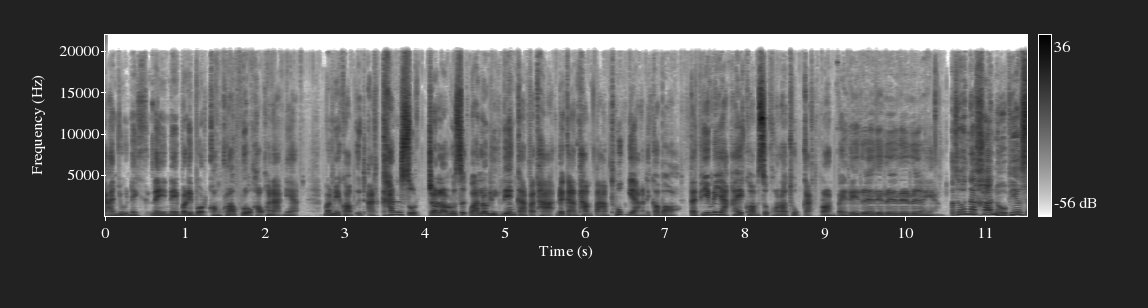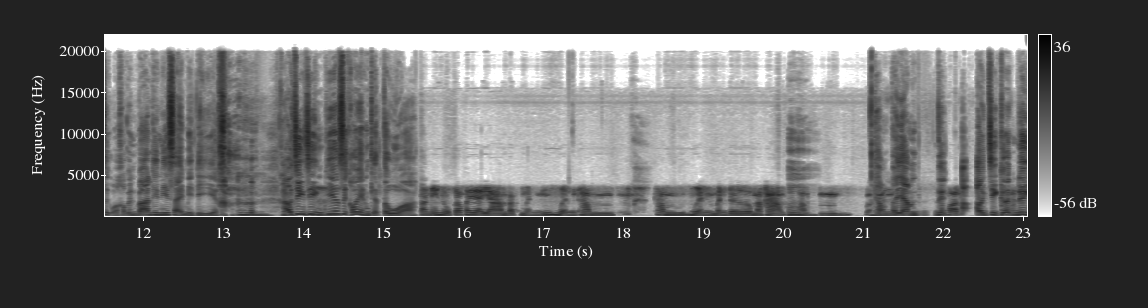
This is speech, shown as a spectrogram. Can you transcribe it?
การอยู่ในในในบริบทของครอบครัวเขาขนาดเนี้ยมันมีความอึดอัดขั้นสุดจนเรารู้สึกว่าเราหลีกเลี่ยงการประทะ โดยการทำตามทุกอย่างที่เขาบอก แต่พี่ไม่อยากให้ความสุขของเราถูกกัดกร่อนไปเรื่อยๆเรื่อยๆเรื่อยๆอะขอโทษนะคะหนูพี่รู้สึกว่าเขาเป็นบ้านที่นิสัยไม่ดีอะค่ะค่ะเอาจริงๆพี่รู้สึกเขาเห็นแก่ตัว ตอนนี้หนูก็พยายามแบบเหมือนเหมือนทำทำเหมือนเหมือนเดิมอะค่ะอืมทำค่ะพยายามดึงพอเอาจริงๆก็ดึง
